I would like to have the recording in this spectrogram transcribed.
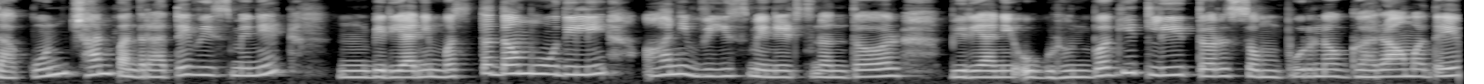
झाकून छान पंधरा ते वीस मिनिट बिर्याणी मस्त दम होऊ दिली आणि वीस मिनिट्स नंतर बिर्याणी उघडून बघितली तर संपूर्ण घरामध्ये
